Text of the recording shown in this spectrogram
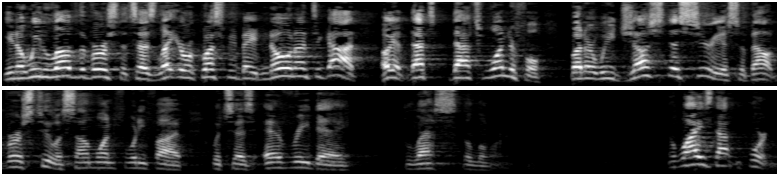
You know, we love the verse that says, let your requests be made known unto God. Oh, okay, that's, that's wonderful. But are we just as serious about verse 2 of Psalm 145, which says, every day, bless the Lord? Now, why is that important?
